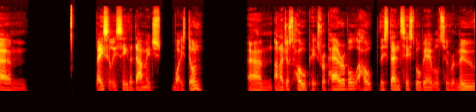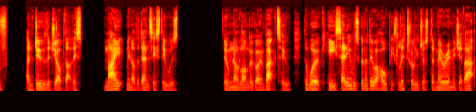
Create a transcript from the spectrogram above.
um, basically see the damage what he's done. Um, and I just hope it's repairable. I hope this dentist will be able to remove and do the job that this might, you know, the dentist who was I'm no longer going back to, the work he said he was going to do. I hope it's literally just a mirror image of that.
